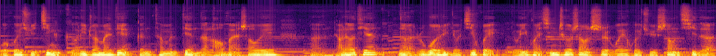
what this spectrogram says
我会去进格力专卖店，跟他们店的老板稍微。呃，聊聊天。那如果有机会有一款新车上市，我也会去上汽的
